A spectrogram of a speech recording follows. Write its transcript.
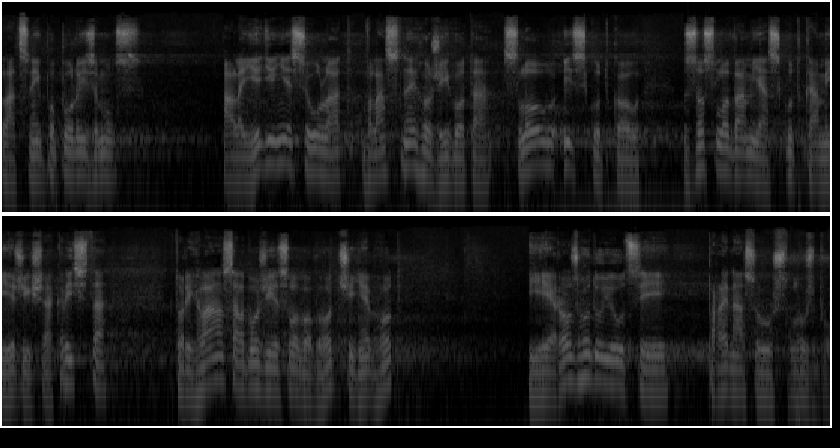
lacný populizmus, ale jedine súlad vlastného života, slov i skutkov so slovami a skutkami Ježíša Krista, ktorý hlásal Božie slovo vhod či nevhod, je rozhodujúci pre našu službu.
